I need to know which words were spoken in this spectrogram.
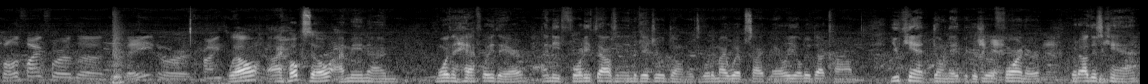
qualify for the debate or trying to? Well, I hope so. I mean, I'm more than halfway there. I need 40,000 individual donors. Go to my website, larryelder.com. You can't donate because you're a foreigner, but others can.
